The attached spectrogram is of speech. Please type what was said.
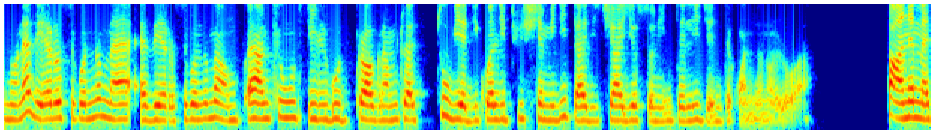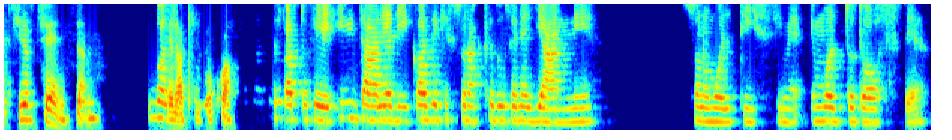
non è vero, secondo me è vero, secondo me è, un, è anche un feel good program, cioè tu vedi quelli più scemi di te e dici ah io sono intelligente quando non lo è. Panem et circensem. Boh, e la chiudo qua. Il fatto che in Italia di cose che sono accadute negli anni sono moltissime e molto toste.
